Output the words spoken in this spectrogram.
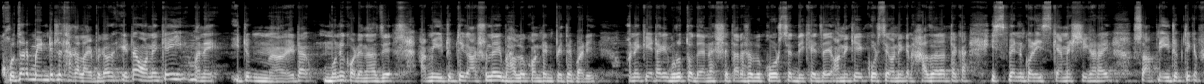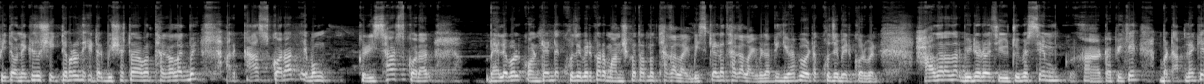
খোঁজার মেন্টালি থাকা লাগবে। কারণ এটা অনেকেই মানে ইউটিউব এটা মনে করে না যে আমি ইউটিউব থেকে আসলেই ভালো কন্টেন্ট পেতে পারি। অনেকে এটাকে গুরুত্ব দেয় না, সে তারা শুধু কোর্সে দেখে যায়। অনেকেই কোর্সে অনেকের হাজার টাকা স্পেন্ড করে স্ক্যামের শিকার হয়। সো আপনি ইউটিউব থেকে ফ্রিতে অনেক কিছু শিখতে পারেন। এটার বিশ্বাসটা আমার থাকা লাগবে। আর কাজ করার এবং রিসার্চ করার ভ্যালুয়েবল কন্টেন্টটা খুঁজে বের করার মানসিকতা আপনার থাকা লাগবে স্কেলটা থাকা লাগবে আপনি কীভাবে ওটা খুঁজে বের করবেন। হাজার হাজার ভিডিও রয়েছে ইউটিউবে সেম টপিকে বাট আপনাকে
